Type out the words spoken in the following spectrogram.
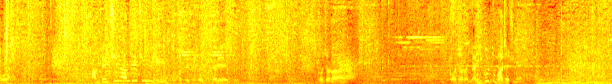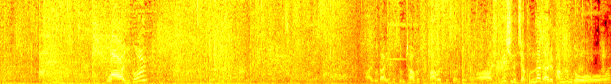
뭐. 안 되지, 안 되지. 포탑될 때까지 기다려야지. 꺼져라. 꺼져라. 야, 이걸 또 맞아주네? 와, 이걸? 아, 이거 나 있었으면 잡을 수, 막을 수 있었는데. 와, 슬래시는 진짜 겁나 잘해. 방금도.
